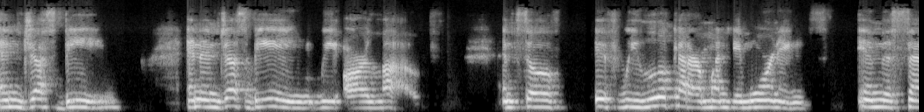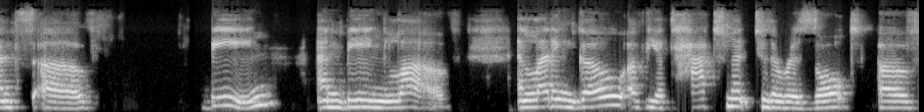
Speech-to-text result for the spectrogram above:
and just being. And in just being, we are love. And so if we look at our Monday mornings in the sense of being and being love and letting go of the attachment to the result of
